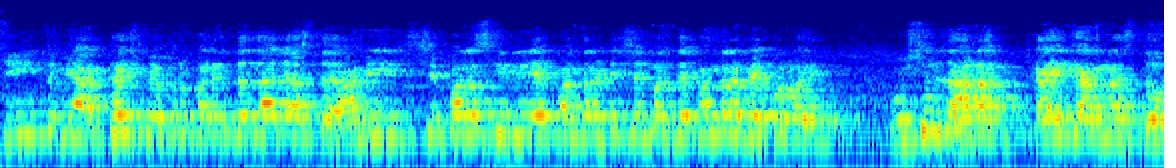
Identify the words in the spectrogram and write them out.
की तुम्ही अठ्ठावीस फेब्रुवारीपर्यंत जा जास्त. आम्ही शिफारस केली आहे पंधरा डिसेंबर ते पंधरा फेब्रुवारी. उशीर झाला काही कारणास्तव.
